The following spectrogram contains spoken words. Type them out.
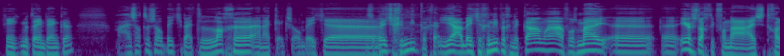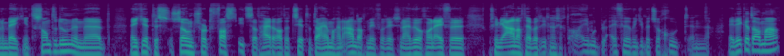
Ging ik meteen denken. Maar hij zat er zo een beetje bij te lachen. En hij keek zo een beetje... Dat is een beetje geniepig, hè? Ja, een beetje geniepig in de camera. En volgens mij, eh, eh, eerst dacht ik van, nou, hij zit gewoon een beetje interessant te doen. En eh, weet je, het is zo'n soort vast iets dat hij er altijd zit, dat daar helemaal geen aandacht meer voor is. En hij wil gewoon even, misschien die aandacht hebben, dat iedereen zegt, oh, je moet blijven, want je bent zo goed. En weet ik het allemaal.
